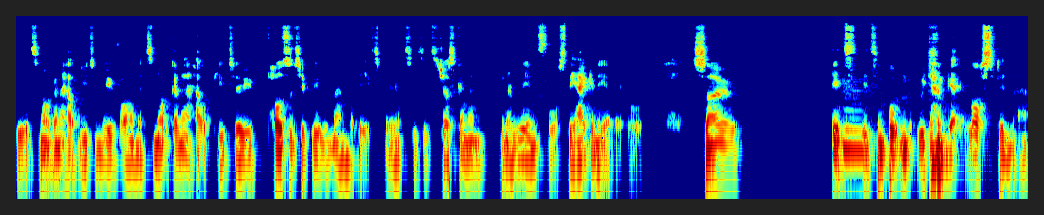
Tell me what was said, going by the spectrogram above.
you. It's not going to help you to move on. It's not going to help you to positively remember the experiences. It's just going to, you know, reinforce the agony of it all. So it's mm. it's important that we don't get lost in that.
